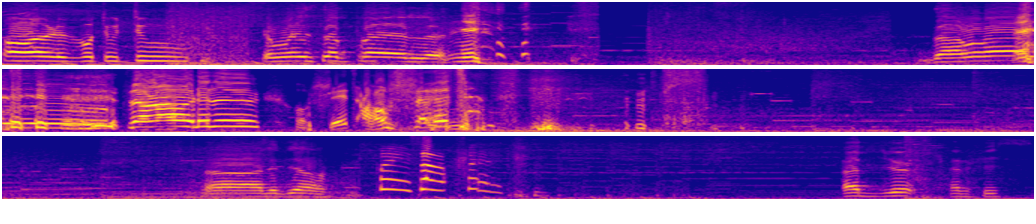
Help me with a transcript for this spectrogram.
Oh, le bon toutou. Comment il s'appelle Dawa. Oh shit, oh shit. Ah, elle est bien. Oui, ça fait Adieu, Elfis.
